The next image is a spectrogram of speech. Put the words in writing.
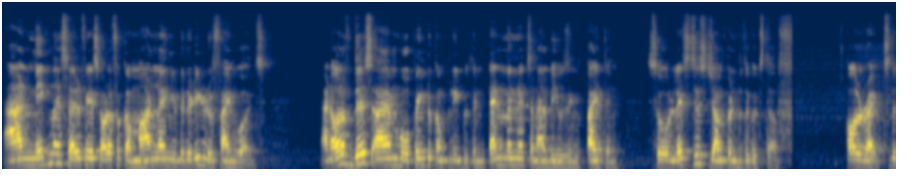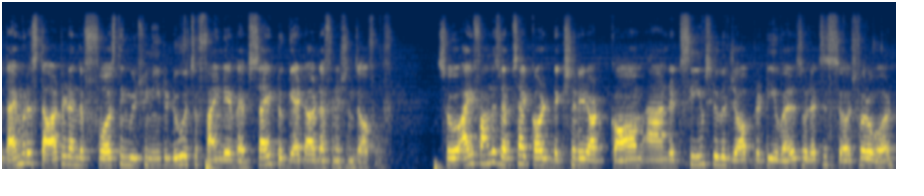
and make myself a sort of a command line utility to define words. And all of this I am hoping to complete within 10 minutes and I'll be using Python. So let's just jump into the good stuff. Alright, so the timer is started and the first thing which we need to do is to find a website to get our definitions off of. So I found this website called dictionary.com and it seems to do the job pretty well. So let's just search for a word.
